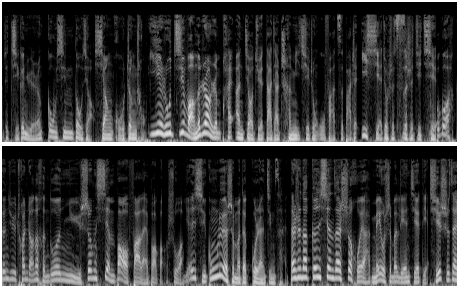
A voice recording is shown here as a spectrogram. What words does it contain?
这几个女人勾心斗角，相互争宠，一如既往的让人拍案叫绝，大家沉迷其中无法自拔。这一写就是四十几期。不过，根据船长的很多女生线报发来报告说，《延禧攻略》什么的固然精彩，但是呢，跟现在社会啊没有什么连接点。其实，在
